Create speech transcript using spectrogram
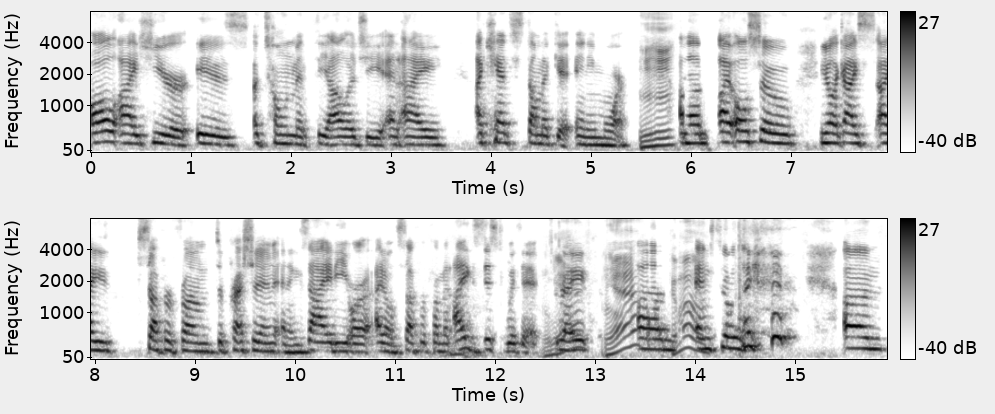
all I hear is atonement theology, and I I can't stomach it anymore. mm-hmm. Um, I also, you know, like I, I suffer from depression and anxiety, or I don't suffer from it. I exist with it, Yeah. right? Yeah. Um, Come on. and so, like, um,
